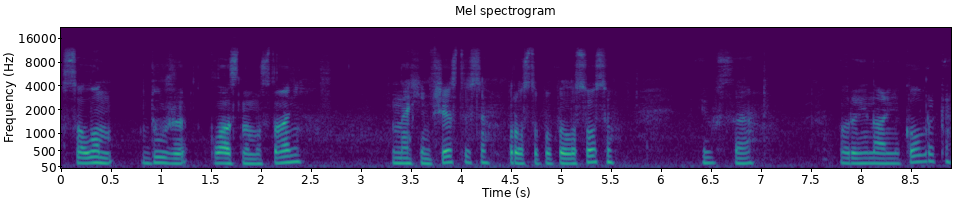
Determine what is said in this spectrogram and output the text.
Салон в дуже класному стані. Не хімчистився, просто попилососив і все. Оригінальні коврики.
